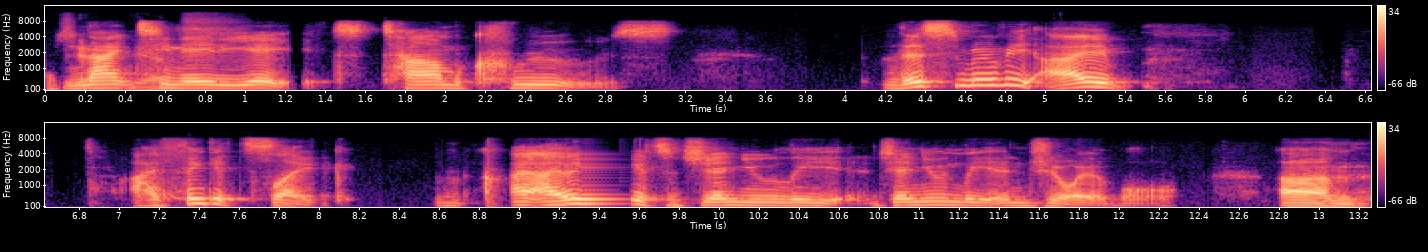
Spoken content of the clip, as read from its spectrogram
Yes, yes. 1988 tom cruise this movie i i think it's like i, I think it's genuinely genuinely enjoyable um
